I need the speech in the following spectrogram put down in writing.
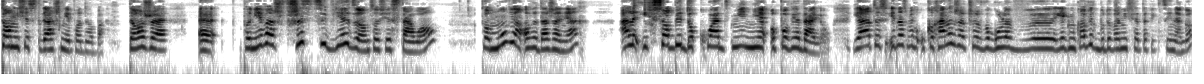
to mi się strasznie podoba. To, że e, ponieważ wszyscy wiedzą, co się stało, to mówią o wydarzeniach, ale ich sobie dokładnie nie opowiadają. Ja, to jest jedna z moich ukochanych rzeczy w ogóle w jakimkolwiek budowaniu świata fikcyjnego,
